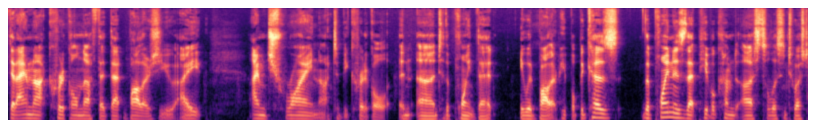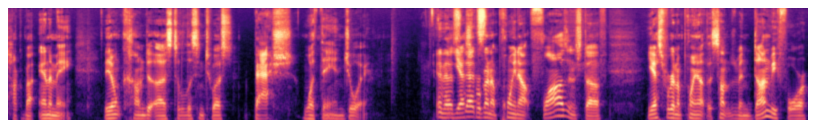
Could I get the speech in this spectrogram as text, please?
That I'm not critical enough that that bothers you. I I'm trying not to be critical and uh, to the point that it would bother people because the point is that people come to us to listen to us talk about anime. They don't come to us to listen to us bash what they enjoy. And that's yes, that's, we're going to point out flaws and stuff. Yes, we're going to point out that something's been done before.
